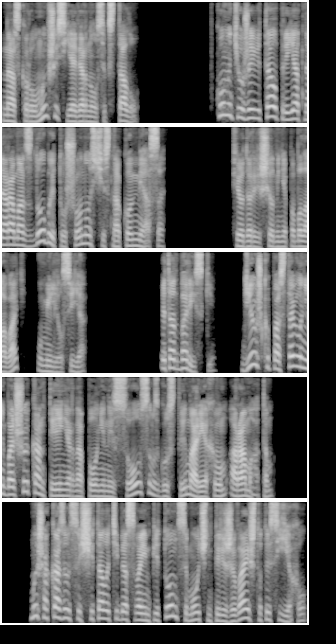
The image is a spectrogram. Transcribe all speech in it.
Наскоро умывшись, я вернулся к столу. В комнате уже витал приятный аромат сдобы и тушеного с чесноком мяса. «Федор решил меня побаловать?» — умилился я. «Это от Бориски». Девушка поставила небольшой контейнер, наполненный соусом с густым ореховым ароматом. «Мышь, оказывается, считала тебя своим питомцем и очень переживает, что ты съехал.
